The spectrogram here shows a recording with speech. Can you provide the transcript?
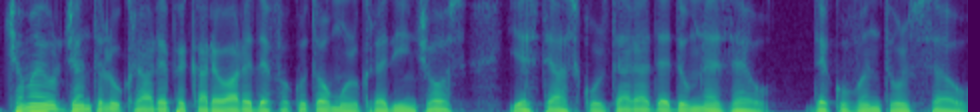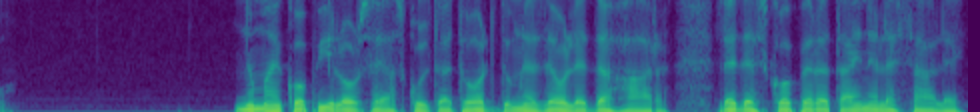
Cea mai urgentă lucrare pe care o are de făcut omul credincios este ascultarea de Dumnezeu, de cuvântul său. Numai copiilor săi ascultători Dumnezeu le dă har, le descoperă tainele sale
